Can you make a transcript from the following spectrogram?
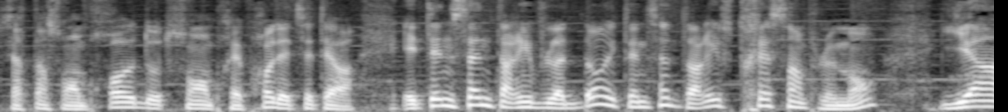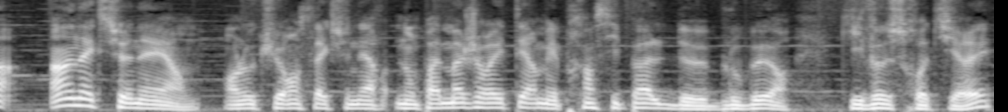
certains sont en prod, d'autres sont en pré-prod, etc. Et Tencent arrive là-dedans, et Tencent arrive très simplement. Il y a un actionnaire, en l'occurrence l'actionnaire non pas majoritaire mais principal de Bloober, qui veut se retirer.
